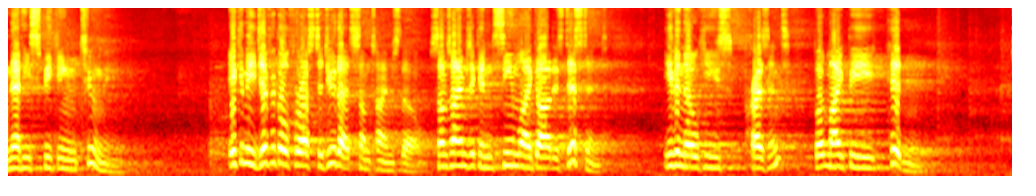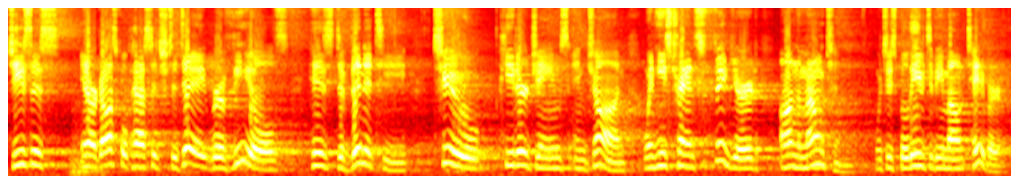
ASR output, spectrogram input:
and that He's speaking to me. It can be difficult for us to do that sometimes, though. Sometimes it can seem like God is distant, even though He's present, but might be hidden. Jesus, in our gospel passage today, reveals His divinity to Peter, James, and John when He's transfigured on the mountain, which is believed to be Mount Tabor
